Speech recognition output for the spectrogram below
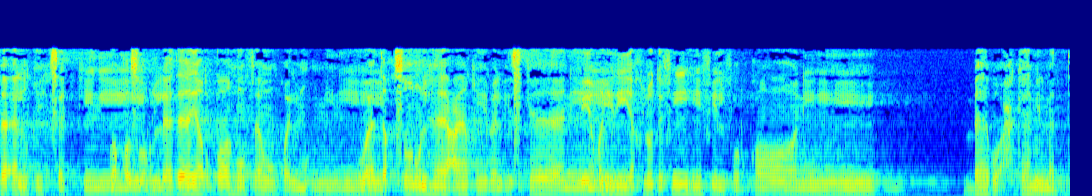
فألقه سكني. وقصر لدى يرضاه فوق المؤمنين. وتقصر الها عاقب الإسكان. في غير يخلد فيه في الفرقان. باب أحكام المد.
